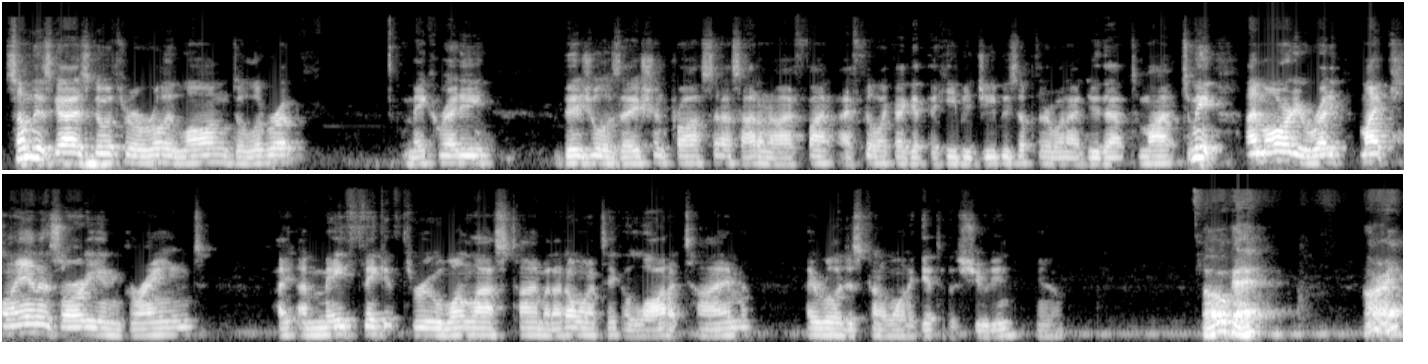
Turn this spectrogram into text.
Some of these guys go through a really long, deliberate, make ready visualization process. I don't know. I find I feel like I get the heebie-jeebies up there when I do that. To my to me, I'm already ready. My plan is already ingrained. I, I may think it through one last time, but I don't want to take a lot of time. I really just kind of want to get to the shooting, you know. Okay. All right.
